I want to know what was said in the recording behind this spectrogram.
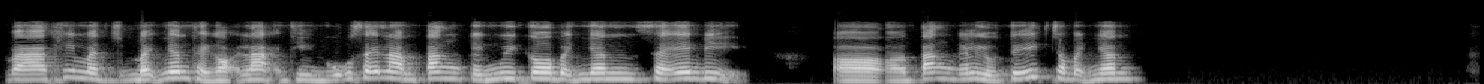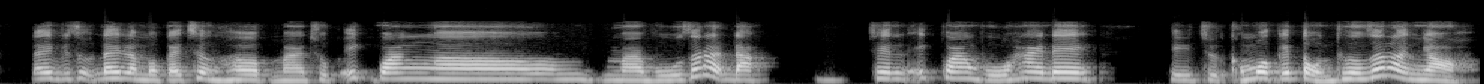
Và khi mà bệnh nhân phải gọi lại thì cũng sẽ làm tăng cái nguy cơ bệnh nhân sẽ bị uh, tăng cái liều TX cho bệnh nhân đây ví dụ đây là một cái trường hợp mà chụp x quang uh, mà vú rất là đặc trên x quang vú 2D thì có một cái tổn thương rất là nhỏ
